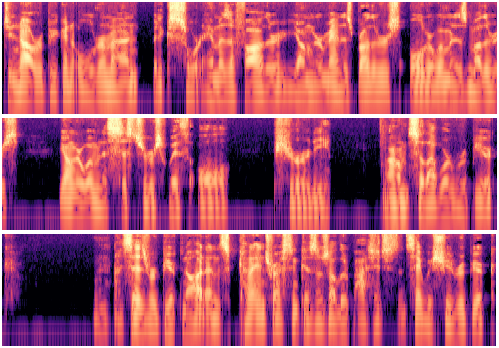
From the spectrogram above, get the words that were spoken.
Do not rebuke an older man, but exhort him as a father, younger men as brothers, older women as mothers, younger women as sisters with all purity. Um, so that word rebuke. It says rebuke not. And it's kind of interesting because there's other passages that say we should rebuke.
